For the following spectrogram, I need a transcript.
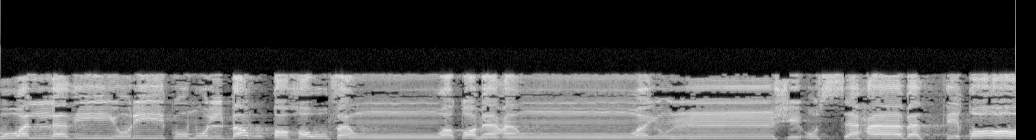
هو الذي يريكم البرق خوفا وطمعا وينشئ السحاب الثقال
